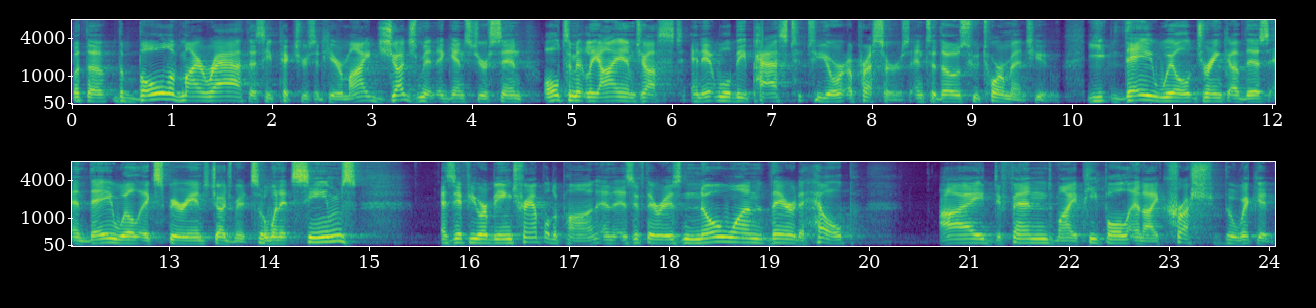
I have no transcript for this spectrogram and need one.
But the, the bowl of my wrath, as he pictures it here, my judgment against your sin, ultimately I am just, and it will be passed to your oppressors and to those who torment you. you. They will drink of this and they will experience judgment. So when it seems as if you are being trampled upon and as if there is no one there to help, I defend my people and I crush the wicked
